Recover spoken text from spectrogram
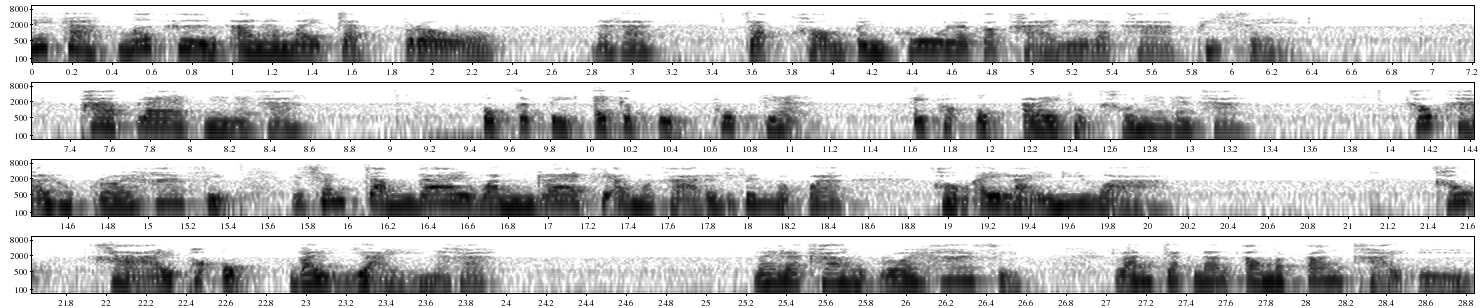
นี่ค่ะ เมื่อคืนอนามัยจัดโปรนะคะ จับของเป็นคู่แล้วก็ขายในราคาพิเศษ ภาพแรกเนี่ยนะคะ ปกติไอกระปุกพวกเนี้ย ไอ้ผอบอะไรของเขาเนี่ยนะคะเขาขายหกร้อยห้าสิบดิฉันจำได้วันแรกที่เอามาขายแล้วดิฉันบอกว่า ของไอไหลนี่หว่า เขาขายผอบใบใหญ่นะคะ ในราคาหกร้อยห้าสิบหลังจากนั้นเอามาตั้งขายอีก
